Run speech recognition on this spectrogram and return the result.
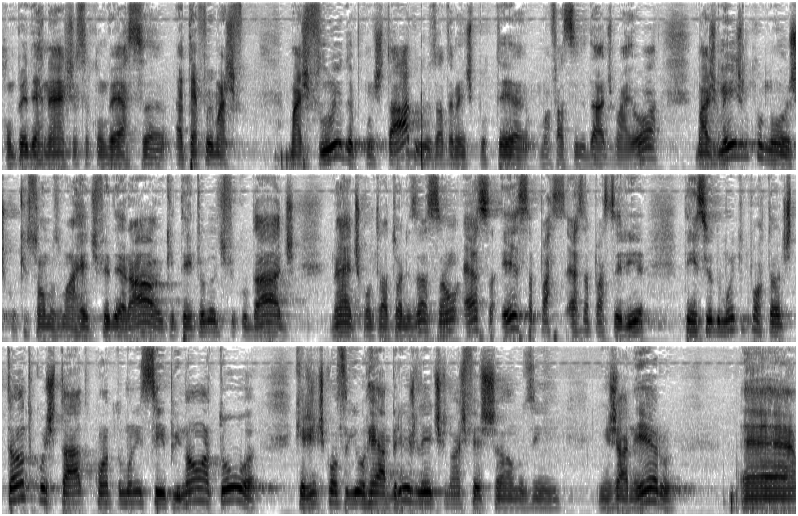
com o Pedernest essa conversa até foi mais mais fluida com o Estado, exatamente por ter uma facilidade maior, mas mesmo conosco, que somos uma rede federal e que tem toda a dificuldade né, de contratualização, essa, essa, essa parceria tem sido muito importante, tanto com o Estado quanto com o município. E não à toa que a gente conseguiu reabrir os leitos que nós fechamos em, em janeiro, é,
